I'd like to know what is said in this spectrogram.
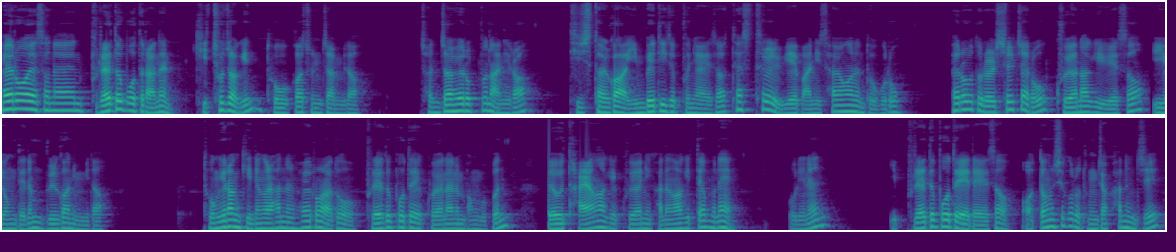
회로에서는 breadboard라는 기초적인 도구가 존재합니다. 전자회로뿐 아니라 디지털과 embedded 분야에서 테스트를 위해 많이 사용하는 도구로 회로들을 실제로 구현하기 위해서 이용되는 물건입니다. 동일한 기능을 하는 회로라도 브레드보드에 구현하는 방법은 매우 다양하게 구현이 가능하기 때문에 우리는 이 브레드보드에 대해서 어떤 식으로 동작하는지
